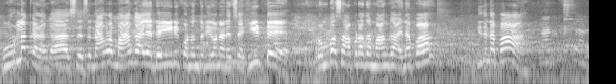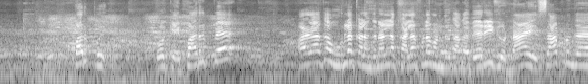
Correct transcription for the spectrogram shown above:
உருளைக்கிழங்கா? சரி சரி நான் கூட மாங்காயை டெய்லி கொண்டு வந்துடுவோம்னு நினச்சேன். ஹீட்டு ரொம்ப சாப்பிடாத மாங்காய். என்னப்பா? இது என்னப்பா? பருப்பு. ஓகே பருப்பு அழகாக உருளைக்கிழங்கு நல்லா கலர்ஃபுல்லாக கொண்டு வந்திருக்காங்க. வெரி குட் நாய் சாப்பிடுங்க.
